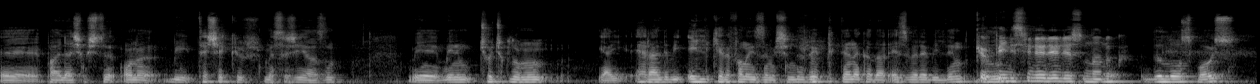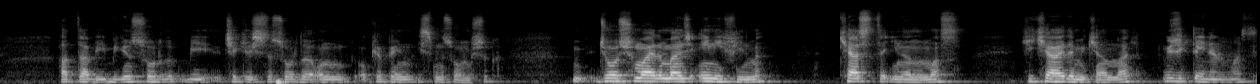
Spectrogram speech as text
e, paylaşmıştı. Ona bir teşekkür mesajı yazdım. Be- Benim çocukluğumun yani herhalde bir 50 kere falan izlemişimdir. Repliklerine kadar ezbere bildim. Köpeğin ismini öğreniyorsun Nanuk. The Lost Boys. Hatta bir, bir gün sordu, bir çekilişte sordu, onun o köpeğin ismini sormuştuk. George Schumacher'ın bence en iyi filmi. Cast de inanılmaz. Hikaye de mükemmel. Müzik de inanılmaz.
